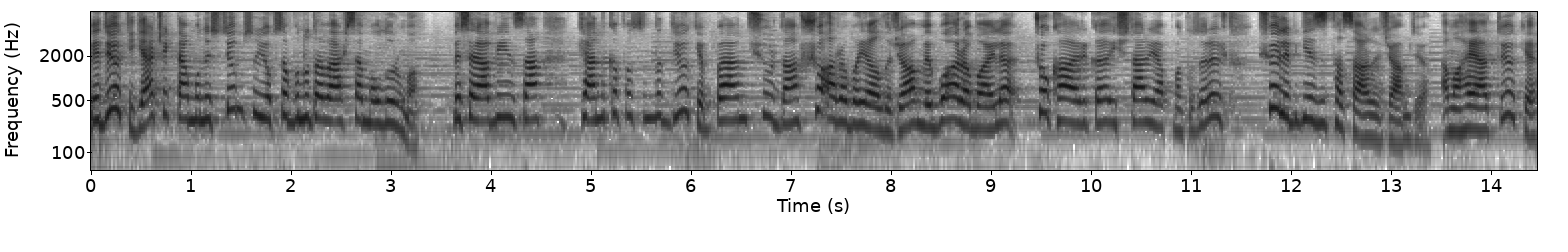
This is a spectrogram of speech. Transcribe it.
Ve diyor ki gerçekten bunu istiyor musun yoksa bunu da versem olur mu? Mesela bir insan kendi kafasında diyor ki ben şuradan şu arabayı alacağım ve bu arabayla çok harika işler yapmak üzere şöyle bir gezi tasarlayacağım diyor. Ama hayat diyor ki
